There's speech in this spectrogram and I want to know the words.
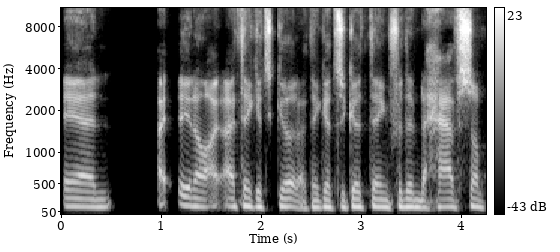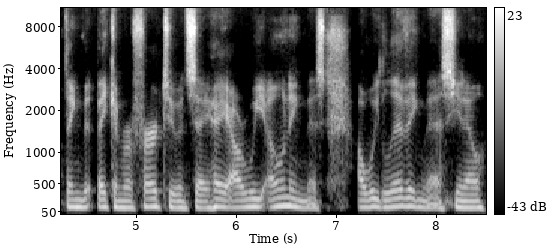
and I, you know, I, I, think it's good. I think it's a good thing for them to have something that they can refer to and say, "Hey, are we owning this? Are we living this? You know,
